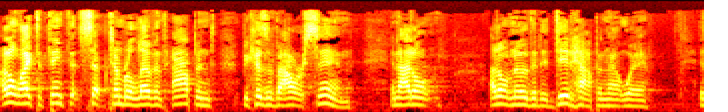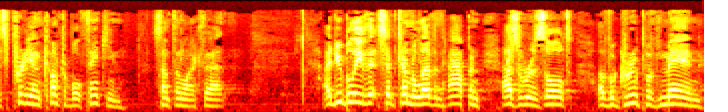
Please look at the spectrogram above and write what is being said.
I don't like to think that September 11th happened because of our sin, and I don't, I don't know that it did happen that way. It's pretty uncomfortable thinking something like that. I do believe that September 11th happened as a result of a group of men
